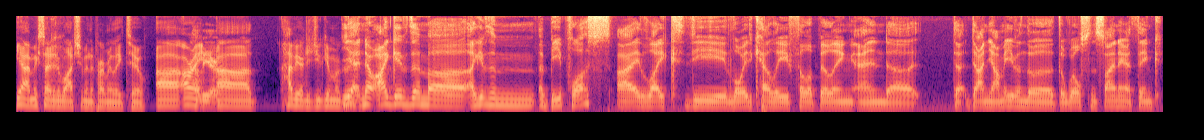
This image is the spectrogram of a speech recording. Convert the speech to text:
Yeah, I'm excited to watch him in the Premier League too. Uh, all right, Javier. Javier, did you give them a grade? Yeah, no, I give them uh, I give them a B plus. I like the Lloyd Kelly, Philip Billing, and uh, D- Danjuma, even the the Wilson signing. I think,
